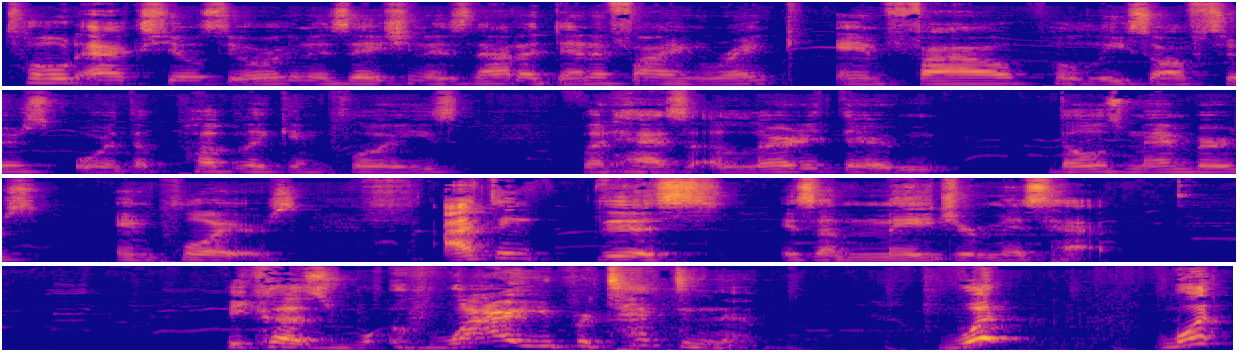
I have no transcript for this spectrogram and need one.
told Axios the organization is not identifying rank and file police officers or the public employees, but has alerted their those members' employers. I think this is a major mishap because why are you protecting them? What what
